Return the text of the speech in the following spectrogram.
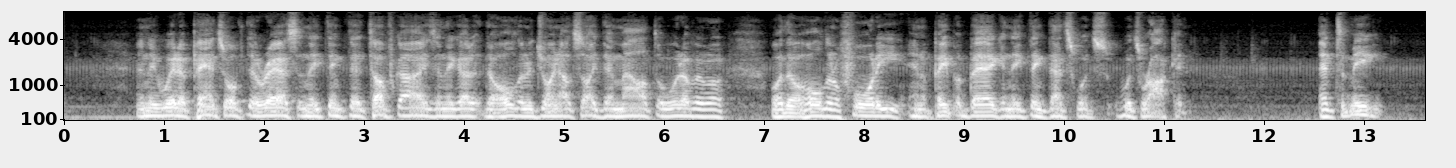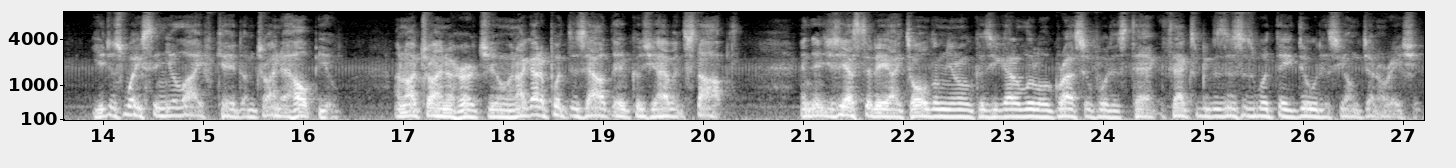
and they wear their pants off their ass and they think they're tough guys and they got they're holding a joint outside their mouth or whatever, or, or they're holding a 40 in a paper bag and they think that's what's what's rocking. And to me, you're just wasting your life, kid. I'm trying to help you. I'm not trying to hurt you. And I got to put this out there because you haven't stopped. And then just yesterday, I told him, you know, because he got a little aggressive with his text, text because this is what they do, this young generation.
